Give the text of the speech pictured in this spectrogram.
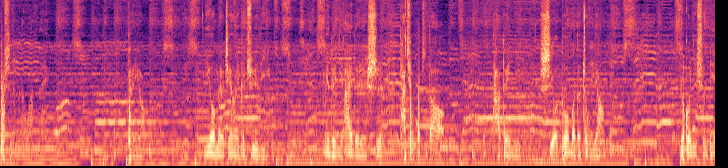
不是那么的完美。朋友，你有没有这样一个距离？面对你爱的人时，他却不知道他对你是有多么的重要。如果你身边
